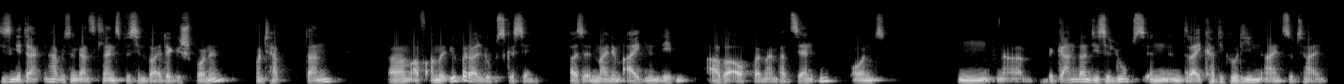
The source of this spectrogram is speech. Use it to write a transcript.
Diesen Gedanken habe ich so ein ganz kleines bisschen weitergesponnen und habe dann ähm, auf einmal überall Loops gesehen. Also in meinem eigenen Leben, aber auch bei meinem Patienten und hm, begann dann diese Loops in, in, drei Kategorien einzuteilen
